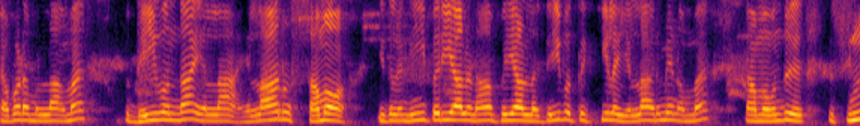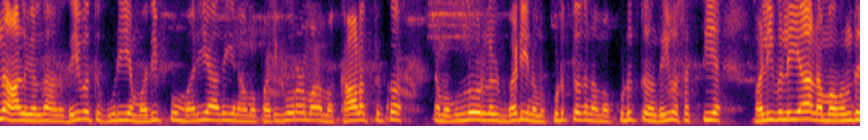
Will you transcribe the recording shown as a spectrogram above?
கபடம் இல்லாமல் தெய்வம்தான் எல்லாம். எல்லாரும் சமம். இதில் நீ பெரிய நான் பெரிய ஆள் தெய்வத்துக்கு கீழே எல்லாருமே நம்ம நாம் வந்து சின்ன ஆளுகள் தான் அந்த தெய்வத்துக்குரிய மதிப்பு மதிப்பும் மரியாதையும் நம்ம பரிபூர்ணமாக நம்ம காலத்துக்கும் நம்ம முன்னோர்கள் படி நம்ம கொடுத்ததை நம்ம கொடுத்த தெய்வ சக்தியை வழி வழியாக நம்ம வந்து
